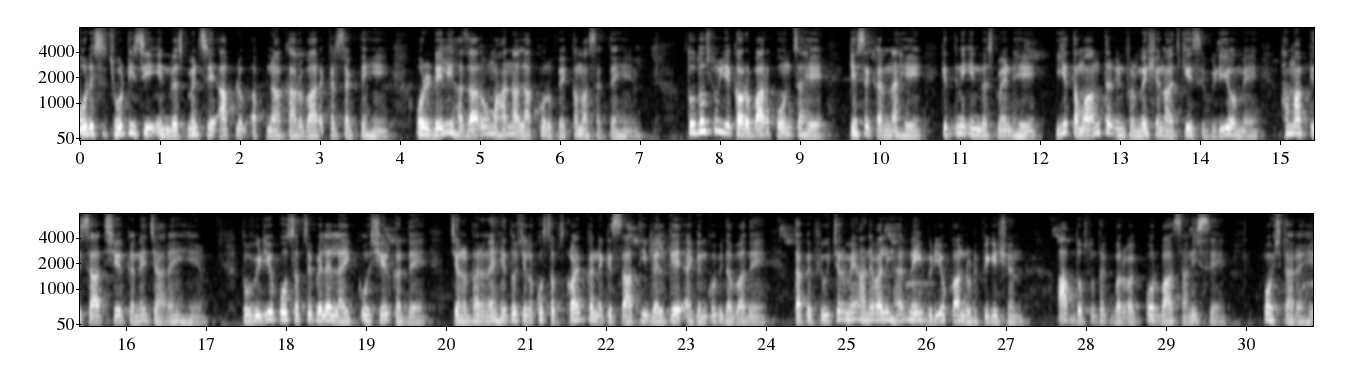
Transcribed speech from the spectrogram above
और इस छोटी सी इन्वेस्टमेंट से आप लोग अपना कारोबार कर सकते हैं और डेली हज़ारों महाना लाखों रुपए कमा सकते हैं। तो दोस्तों, ये कारोबार कौन सा है? कैसे करना है? कितनी इन्वेस्टमेंट है? ये तमाम तर इन्फॉर्मेशन आज की इस वीडियो में हम आपके साथ शेयर करने जा रहे हैं। तो वीडियो को सबसे पहले लाइक और शेयर कर दें। चैनल पर नए हैं तो चैनल को सब्सक्राइब करने के साथ ही बेल के आइकन को भी दबा दें, ताकि फ्यूचर में आने वाली हर नई वीडियो का नोटिफिकेशन आप दोस्तों तक बर वक्त और बासानी से पहुँचता रहे।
